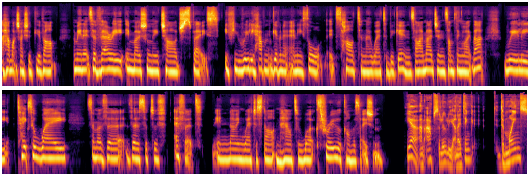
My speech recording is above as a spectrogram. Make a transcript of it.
how much I should give up. I mean, it's a very emotionally charged space. If you really haven't given it any thought, it's hard to know where to begin. So I imagine something like that really takes away some of the the sort of effort in knowing where to start and how to work through a conversation. Yeah, and absolutely. And I think the minds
